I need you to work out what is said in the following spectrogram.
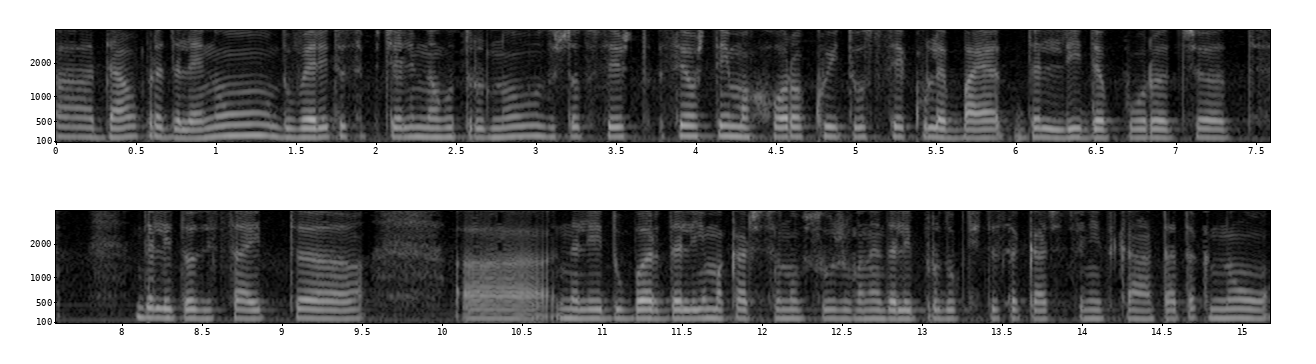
А, да, определено. Доверието се печели много трудно, защото все, все още има хора, които се колебаят дали да поръчат, дали този сайт а, а, нали, е добър, дали има качествено обслужване, дали продуктите са качествени и така нататък. Но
